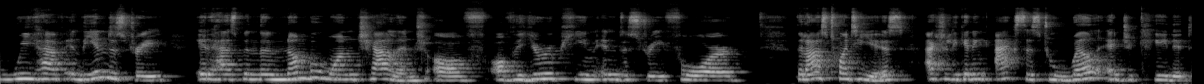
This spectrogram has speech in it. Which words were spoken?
we have in the industry, it has been the number one challenge of, of the European industry for the last 20 years, actually getting access to well educated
